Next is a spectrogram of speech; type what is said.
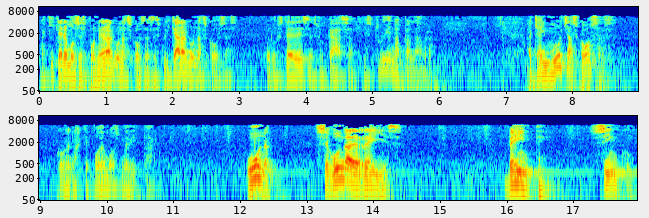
Aquí queremos exponer algunas cosas, explicar algunas cosas. Pero ustedes en su casa estudien la palabra. Aquí hay muchas cosas con las que podemos meditar. Una, segunda de Reyes, 25.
